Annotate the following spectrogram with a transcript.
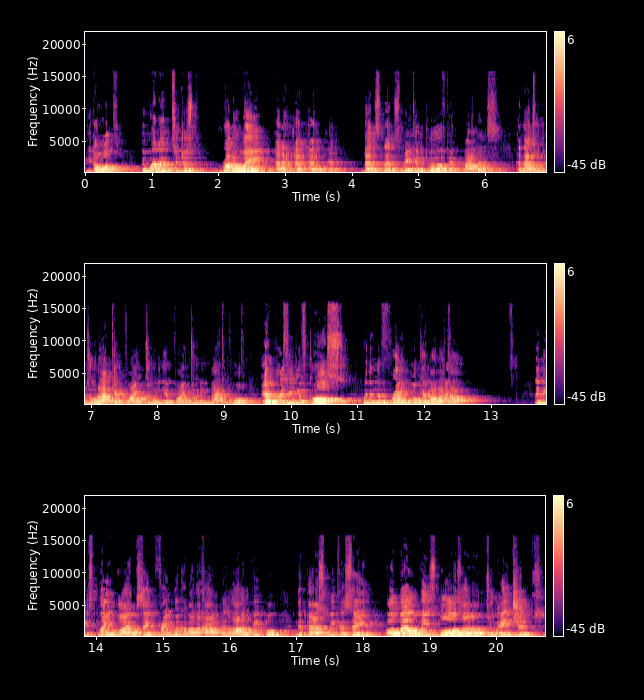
You don't want the women to just run away and, and, and, and let's, let's make a perfect balance. And that's what the Torah kept fine-tuning and fine-tuning back and forth. Everything, of course, within the framework of halakha. Let me explain why I'm saying framework of halakha. Because a lot of people in the past week are saying, oh well, these laws are too ancient.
